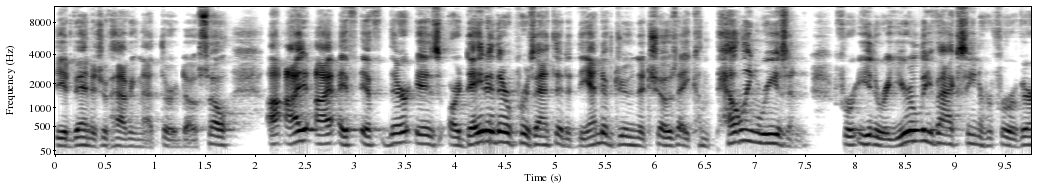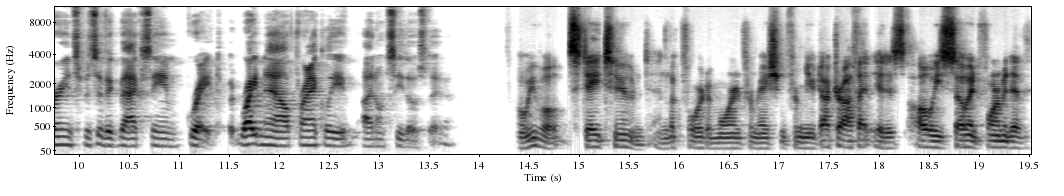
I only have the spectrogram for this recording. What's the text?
the advantage of having that third dose. So I, I if, if there is or data that are presented at the end of June that shows a compelling reason for either a yearly vaccine or for a variant specific vaccine, great. But right now, frankly, I don't see those data. We will stay tuned and look forward to more information from you. Dr. Offit, it is always so informative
